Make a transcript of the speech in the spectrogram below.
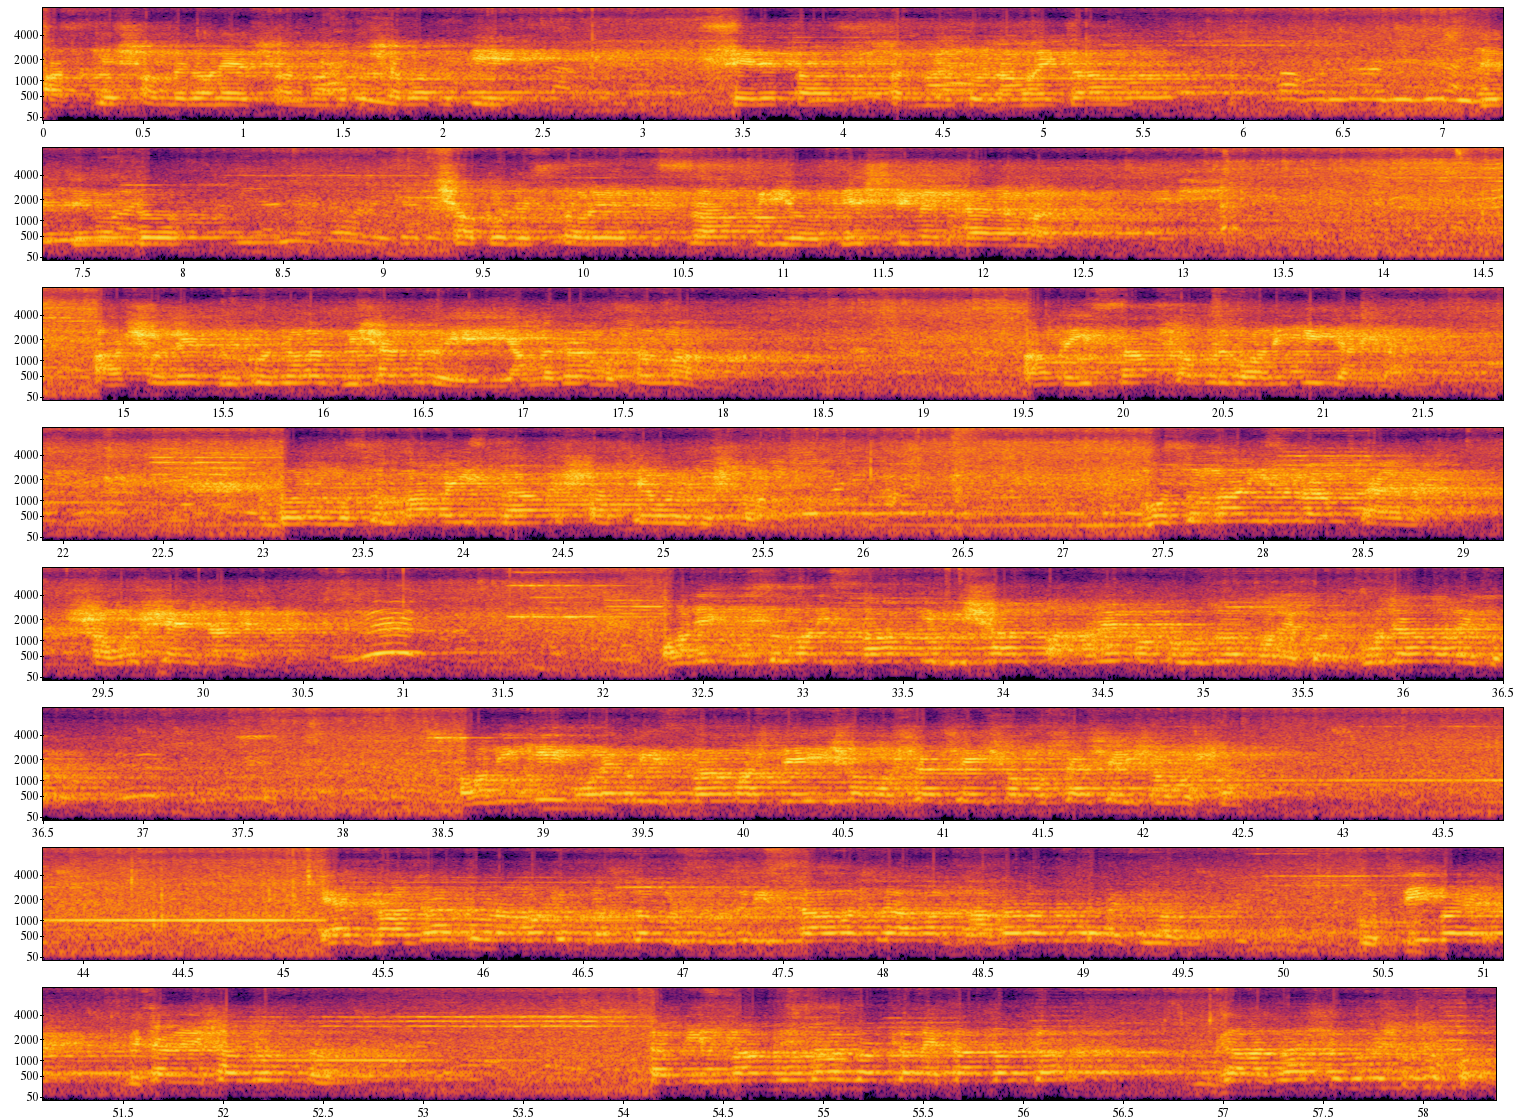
আজকে সম্মেলনের সম্মানিত সভাপতি সকল স্তরের ইসলাম প্রিয় দেশপ্রেমের আমার। আসলে দুঃখজনক বিষয় হলো এই, আমরা যারা মুসলমান, আমরা ইসলাম সম্পর্কে অনেকেই জানি না। বরং মুসলমানরা ইসলামের সবচেয়ে বড় দুশ্মন মুসলমান ইসলাম চায় না সমস্যা এখানে অনেক মুসলমান ইসলামকে বিশাল পাহাড়ের মতো ওজন মনে করে, বোঝা মনে করে। অনেকেই মনে করে ইসলাম আসলে এই সমস্যা, সেই সমস্যা সেই সমস্যা। এক গাঁজা তোর আমাকে প্রশ্ন করছে ইসলাম আসলে আমার গাঁজার অবস্থাটা কি হবে করতেই পারে, বেচারা নেশাগ্রস্ত। তারপরে ইসলাম, ইসলামের দরকার নেই, তার দরকার গাঁজা সেবনের সুযোগ পাওয়া।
